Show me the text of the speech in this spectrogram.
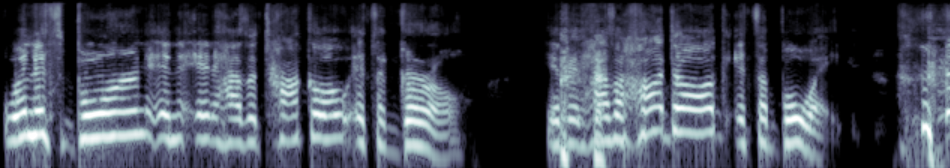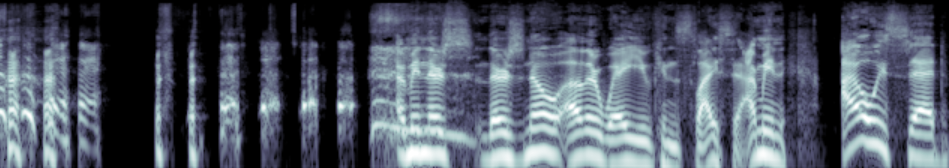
when it's born and it has a taco, it's a girl. If it has a hot dog, it's a boy." I mean, there's there's no other way you can slice it. I mean, I always said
